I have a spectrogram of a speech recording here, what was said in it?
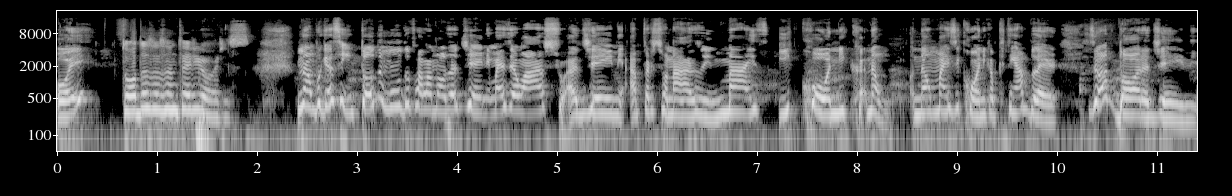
Oi? Todas as anteriores. Não, porque assim, todo mundo fala mal da Jane, mas eu acho a Jane a personagem mais icônica. Não, não mais icônica, porque tem a Blair. Mas eu adoro a Jane.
